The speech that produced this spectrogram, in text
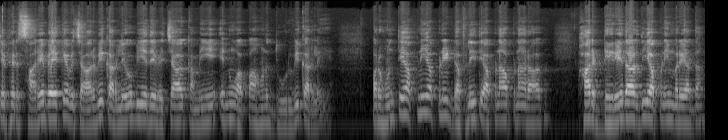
ਤੇ ਫਿਰ ਸਾਰੇ ਬਹਿ ਕੇ ਵਿਚਾਰ ਵੀ ਕਰ ਲਿਓ ਵੀ ਇਹਦੇ ਵਿੱਚ ਆ ਕਮੀ ਹੈ, ਇਹਨੂੰ ਆਪਾਂ ਹੁਣ ਦੂਰ ਵੀ ਕਰ ਲਈਏ। ਪਰ ਹੁਣ ਤੇ ਆਪਣੀ ਆਪਣੀ ਡਫਲੀ ਤੇ ਆਪਣਾ ਆਪਣਾ ਰਾਗ, ਹਰ ਡੇਰੇਦਾਰ ਦੀ ਆਪਣੀ ਮਰਿਆਦਾ।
